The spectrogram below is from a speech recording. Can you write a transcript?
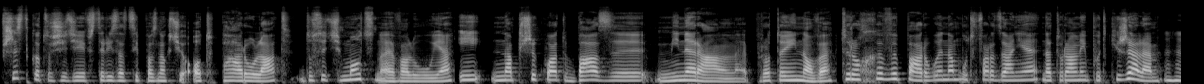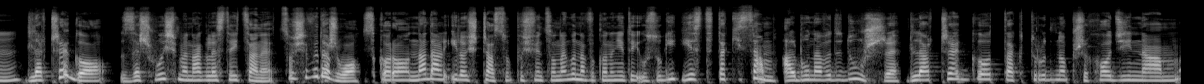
wszystko co się dzieje w stylizacji paznokci od paru lat dosyć mocno ewaluuje i na przykład bazy mineralne, proteiny, proteinowe trochę wyparły nam utwardzanie naturalnej płytki żelem. Mhm. Dlaczego zeszłyśmy nagle z tej ceny? Co się wydarzyło? Skoro nadal ilość czasu poświęconego na wykonanie tej usługi jest taki sam, albo nawet dłuższy, dlaczego tak trudno przychodzi nam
